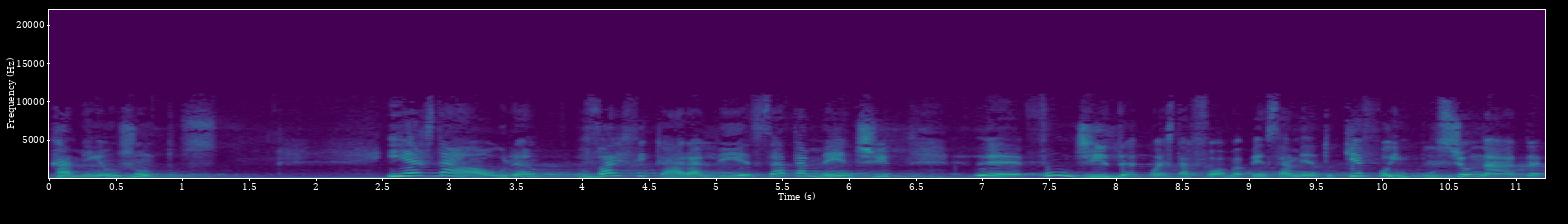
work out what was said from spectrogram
caminham juntos. E esta aura vai ficar ali exatamente é, fundida com esta forma pensamento que foi impulsionada,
